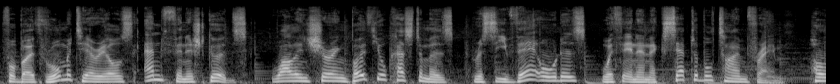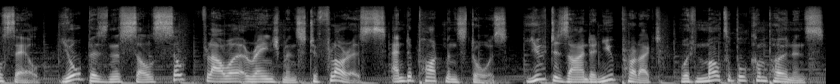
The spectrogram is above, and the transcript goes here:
for both raw materials and finished goods, while ensuring both your customers receive their orders within an acceptable time frame. Wholesale. Your business sells silk flower arrangements to florists and department stores. You've designed a new product with multiple components,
